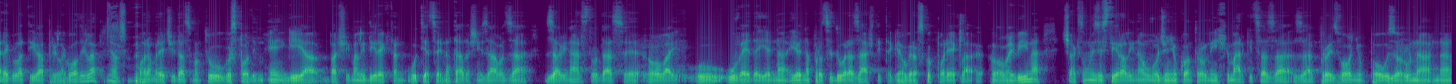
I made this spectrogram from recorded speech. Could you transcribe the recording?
regulativa prilagodila. Jasno, Moram reći da smo tu gospodin Enjg i ja baš imali direktan utjecaj na tadašnji zavod za, za vinarstvo da se ovaj uvede jedna, jedna procedura zaštite geografskog porijekla ovaj vina. Čak smo inzistirali na uvođenju kontrolnih markica za, za proizvodnju po uzoru na, na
